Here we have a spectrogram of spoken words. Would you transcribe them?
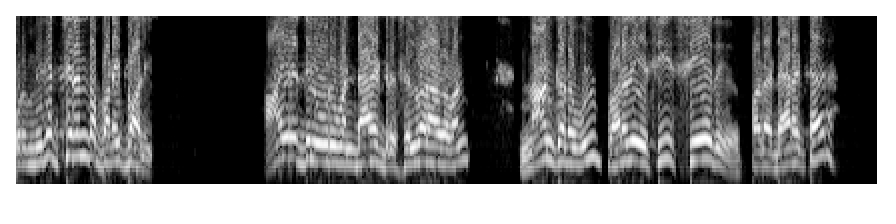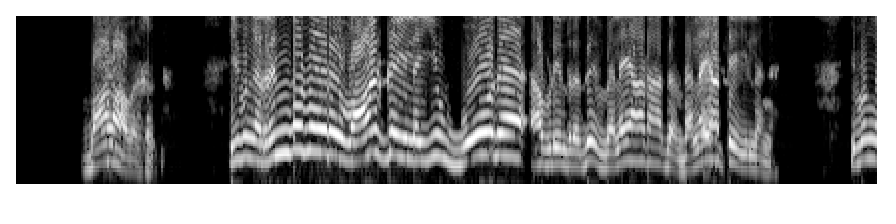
ஒரு மிகச்சிறந்த படைப்பாளி. ஆயிரத்தில் ஒருவன் டைரக்டர் செல்வராகவன் நான் கடவுள் பரதேசி சேது பட டைரக்டர் பாலா அவர்கள். இவங்க ரெண்டு பேரு வாழ்க்கையிலையும் போதை அப்படின்றது விளையாடாத விளையாட்டே இல்லைங்க. இவங்க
